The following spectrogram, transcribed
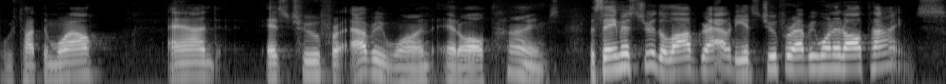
We've taught them well. And it's true for everyone at all times. The same is true, the law of gravity. It's true for everyone at all times.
